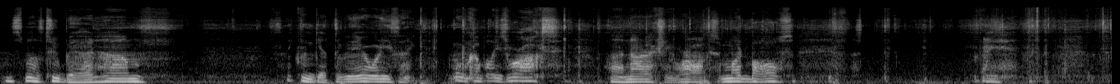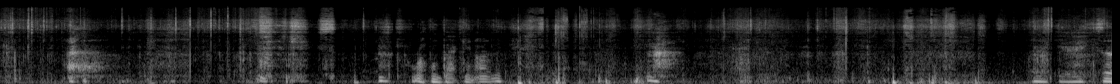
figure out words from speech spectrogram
Doesn't smell too bad. Um, I think we can get through there. What do you think? Move a couple of these rocks. Uh, not actually rocks, mud balls. Rolling back in on me. Okay, so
